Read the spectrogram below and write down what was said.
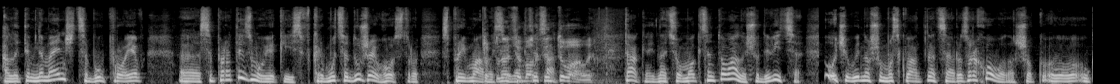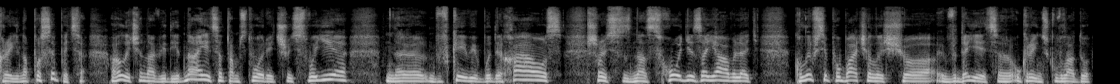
Але тим не менш, це був прояв е, сепаратизму якийсь в Криму. Це дуже гостро сприймалося. Тобто на цьому акцентували. Так, на цьому акцентували. Що дивіться, очевидно, що Москва на це розраховувала, що Україна посипеться, Галичина від'єднається, там створять щось своє. В Києві буде хаос, щось на сході заявлять. Коли всі побачили, що вдається українську владу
